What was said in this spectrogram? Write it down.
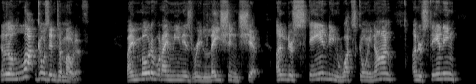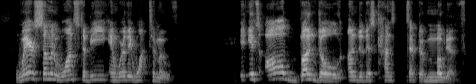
Now, there's a lot goes into motive. By motive, what I mean is relationship, understanding what's going on, understanding where someone wants to be and where they want to move. It's all bundled under this concept of motive.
